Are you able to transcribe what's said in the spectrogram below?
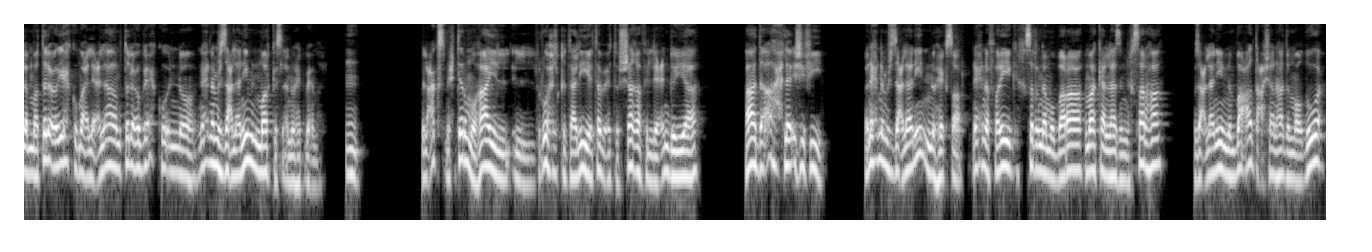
لما طلعوا يحكوا مع الإعلام طلعوا بيحكوا إنه نحن مش زعلانين من ماركس لأنه هيك بيعمل. م. بالعكس بنحترمه هاي الروح القتالية تبعته الشغف اللي عنده إياه. هذا أحلى إشي فيه. فنحن مش زعلانين إنه هيك صار. نحن فريق خسرنا مباراة ما كان لازم نخسرها. وزعلانين من بعض عشان هذا الموضوع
